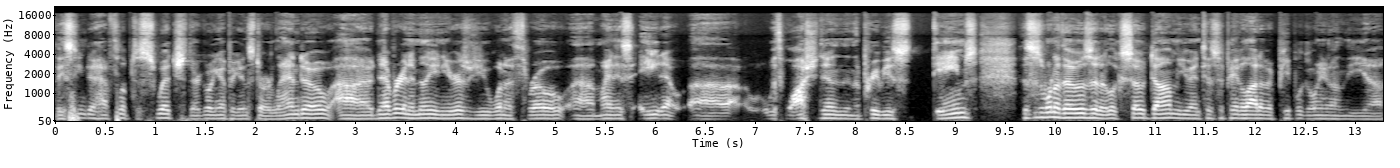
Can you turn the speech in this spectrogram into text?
They seem to have flipped a switch. They're going up against Orlando. Uh, never in a million years would you want to throw uh, minus eight at, uh, with Washington in the previous games. This is one of those that it looks so dumb. You anticipate a lot of people going on the uh,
